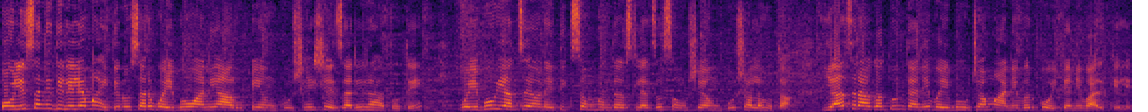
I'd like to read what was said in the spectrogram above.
पोलिसांनी दिलेल्या माहितीनुसार वैभव आणि आरोपी अंकुश हे शेजारी राहत होते. वैभव याचे अनैतिक संबंध असल्याचा संशय अंकुशाला होता. याच रागातून त्याने वैभवच्या मानेवर कोयत्याने वार केले.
